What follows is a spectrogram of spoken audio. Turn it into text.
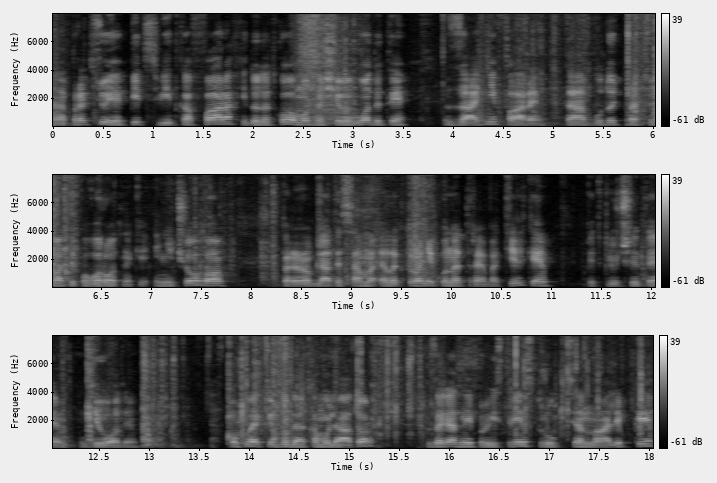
Е, Працює підсвітка в фарах і додатково можна ще виводити задні фари та будуть працювати поворотники. І нічого переробляти саме електроніку не треба, тільки підключити діоди. В комплекті буде акумулятор, зарядний пристрій, інструкція, наліпки.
